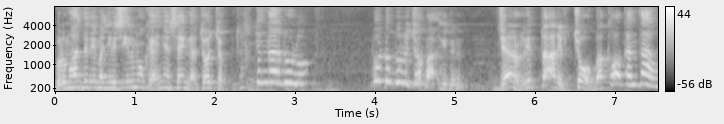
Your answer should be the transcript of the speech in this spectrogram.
Belum hadir di majelis ilmu, kayaknya saya nggak cocok. Dengar dulu. Duduk dulu coba gitu kan. Jarib ta'rif, coba kau akan tahu.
